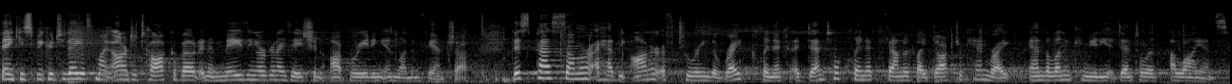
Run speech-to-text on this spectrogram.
Thank you, Speaker. Today it's my honour to talk about an amazing organization operating in London Fanshawe. This past summer, I had the honour of touring the Wright Clinic, a dental clinic founded by Dr. Ken Wright and the London Community Dental Alliance,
